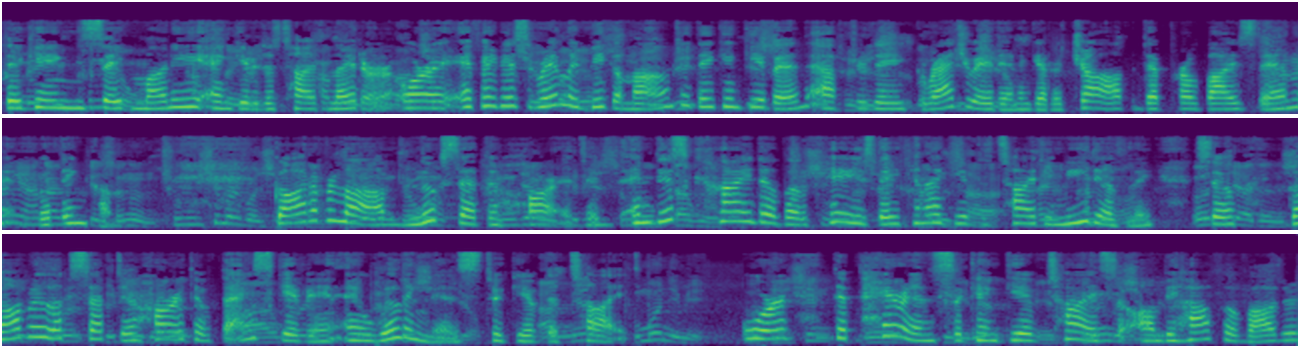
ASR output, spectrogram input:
They can save money and give the tithe later. Or if it is really big amount, they can give it after they graduate and get a job that provides them with income. God of love looks at the heart. In this kind of a case, they cannot give the tithe immediately. So God will accept their heart of thanksgiving and willingness to give the tithe. Or the parents can give tithes on behalf of other,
